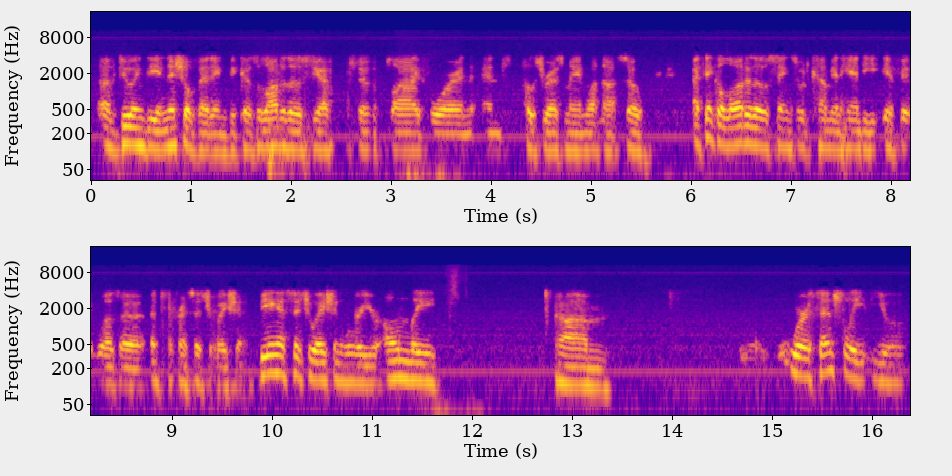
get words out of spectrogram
of doing the initial vetting because a lot of those you have to apply for and, and post resume and whatnot. So I think a lot of those things would come in handy if it was a, a different situation. Being a situation where you're only um, where essentially you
